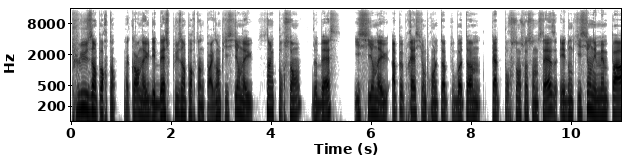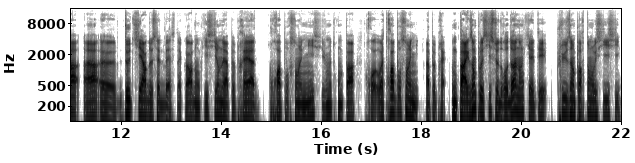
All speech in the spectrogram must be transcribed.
plus importants. D'accord? On a eu des baisses plus importantes. Par exemple, ici, on a eu 5% de baisse. Ici, on a eu à peu près, si on prend le top to bottom, 4% 76. Et donc ici, on n'est même pas à euh, deux tiers de cette baisse. D'accord? Donc ici, on est à peu près à 3% et demi, si je ne me trompe pas. 3, ouais, 3% et demi, à peu près. Donc par exemple aussi ce drawdown hein, qui a été plus important aussi ici.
